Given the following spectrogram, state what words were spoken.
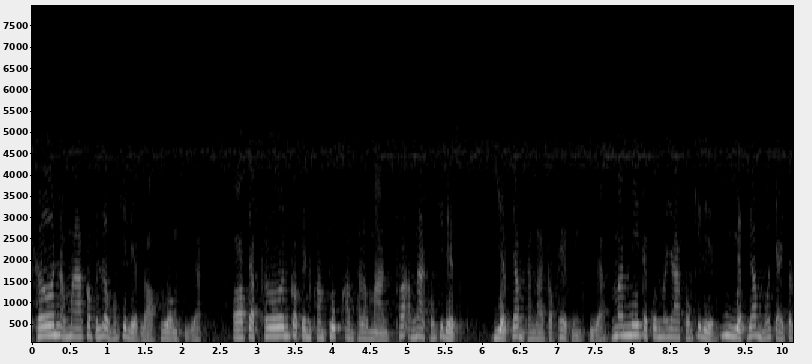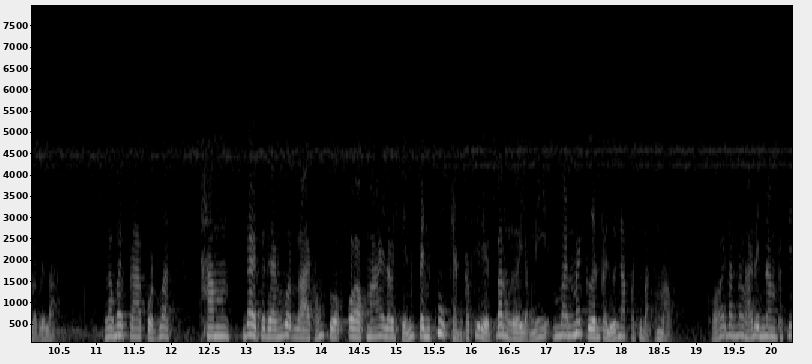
เทินออกมาก็เป็นเรื่องของกิเลสหลอกลวงเสีย ออกจากเพลินก็เป็นความทุกข์ความทรมาน เพราะอำนาจของกิเลสเหยียบย่ำทำลายประเภทหนึ่งเสีย มันมีแต่กลมายาของกิเลสเหยียบย่ำหัวใจตลอดเวลา เราไม่ปรากฏว่า ทำได้แสดงลวดลายของตัวออกมาให้เราเห็นเป็นคู่แข่งกับกิเลสบ้างเลยอย่างนี้ มันไม่เกินไปหรือนักปฏิบัติของเรา ขอให้ท่านทั้งหลายได้นำปฏิ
